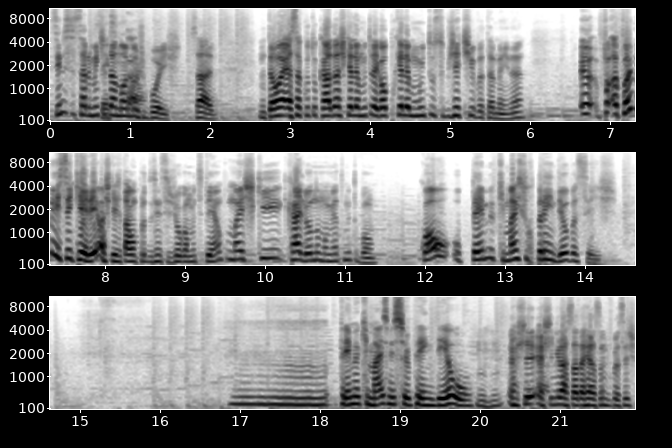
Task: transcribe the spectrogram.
sem necessariamente sem dar citar. nome aos bois, sabe? Então essa cutucada eu acho que ela é muito legal porque ela é muito subjetiva também, né? Eu, foi meio sem querer, eu acho que já estavam produzindo esse jogo há muito tempo, mas que calhou num momento muito bom. Qual o prêmio que mais surpreendeu vocês? Hum, prêmio que mais me surpreendeu. Uhum. Achei, achei engraçada a reação de vocês.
